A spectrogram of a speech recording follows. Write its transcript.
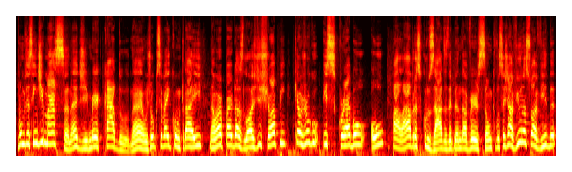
vamos dizer assim, de massa, né? De mercado, né? É um jogo que você vai encontrar aí na maior parte das lojas de shopping, que é o jogo Scrabble ou Palavras Cruzadas, dependendo da versão que você já viu na sua vida.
